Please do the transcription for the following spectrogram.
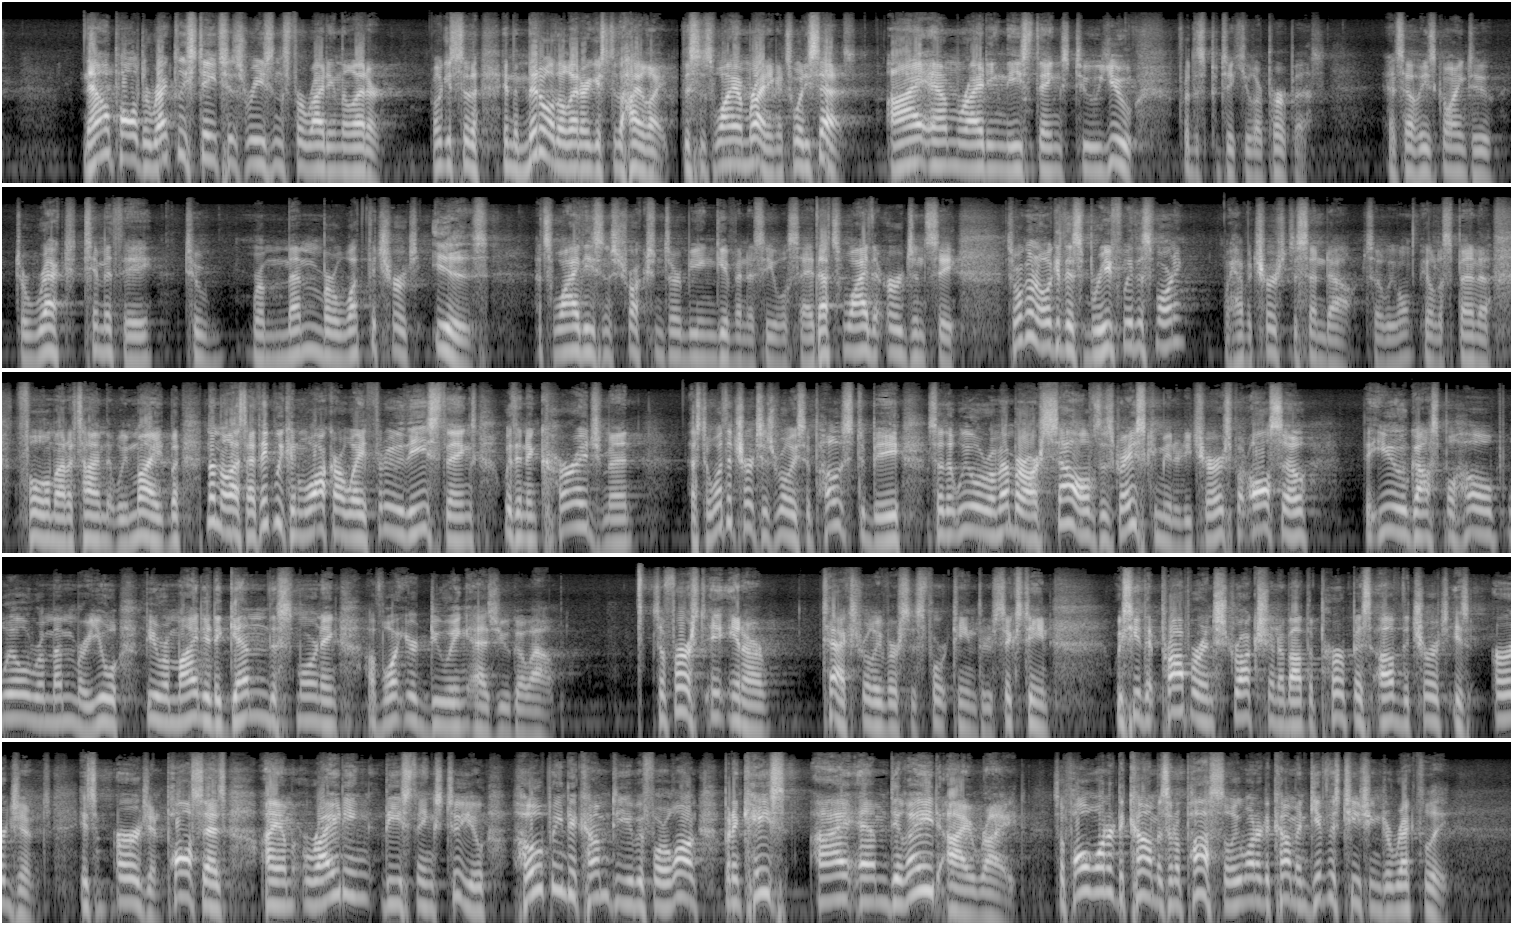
Now, Paul directly states his reasons for writing the letter. Well, gets to the, in the middle of the letter, he gets to the highlight. This is why I'm writing. It's what he says. I am writing these things to you for this particular purpose. And so he's going to direct Timothy to remember what the church is. That's why these instructions are being given, as he will say. That's why the urgency. So we're going to look at this briefly this morning. We have a church to send out, so we won't be able to spend a full amount of time that we might. But nonetheless, I think we can walk our way through these things with an encouragement as to what the church is really supposed to be so that we will remember ourselves as Grace Community Church, but also that you, Gospel Hope, will remember. You will be reminded again this morning of what you're doing as you go out. So, first, in our text, really verses 14 through 16, we see that proper instruction about the purpose of the church is urgent. It's urgent. Paul says, I am writing these things to you, hoping to come to you before long, but in case I am delayed, I write. So Paul wanted to come as an apostle. He wanted to come and give this teaching directly.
